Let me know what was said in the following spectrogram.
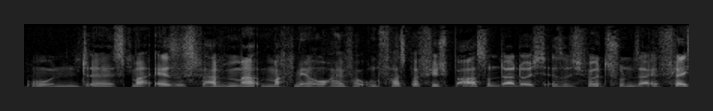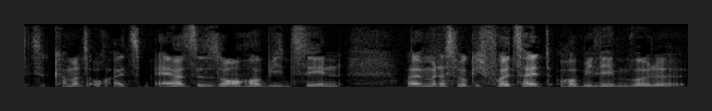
Und äh, es, macht, also es hat, ma- macht mir auch einfach unfassbar viel Spaß und dadurch, also ich würde schon sagen, vielleicht kann man es auch als eher Saisonhobby sehen, weil wenn man das wirklich Vollzeit-Hobby leben würde,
